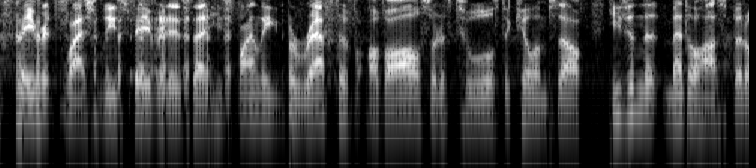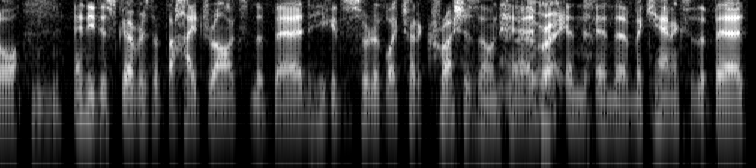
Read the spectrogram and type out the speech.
favorite slash least favorite is that he's finally bereft of, of all sort of tools to kill himself. He's in the mental hospital, Mm-hmm. and he discovers that the hydraulics in the bed, he could just sort of like try to crush his own head, Right. and, and the mechanics of the bed.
